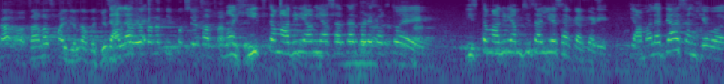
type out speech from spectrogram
का- झालाच पाहिजे ना हे झालाच सरकार पाहिजे. येताना तीन पक्ष चालतात. मग हीच तर मागणी आम्ही या सरकारकडे करतोय. हीच तर मागणी आमची चालली आहे सरकारकडे की आम्हाला द्या संख्येवर.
